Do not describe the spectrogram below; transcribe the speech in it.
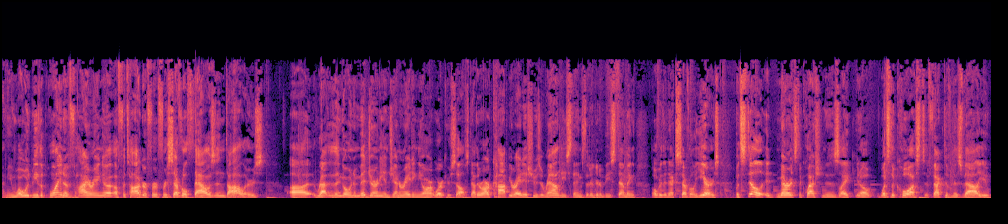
I mean, what would be the point of hiring a, a photographer for several thousand dollars uh, rather than going to Midjourney and generating the artwork yourselves. Now, there are copyright issues around these things that are going to be stemming over the next several years, but still, it merits the question is like, you know, what's the cost, effectiveness, value,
